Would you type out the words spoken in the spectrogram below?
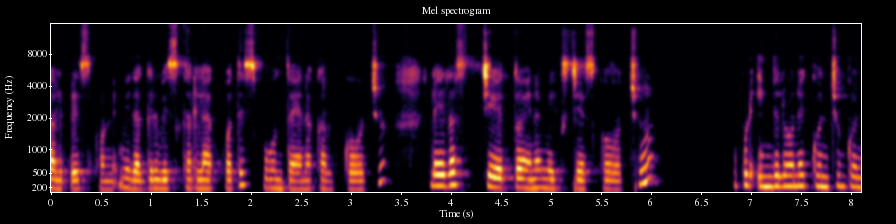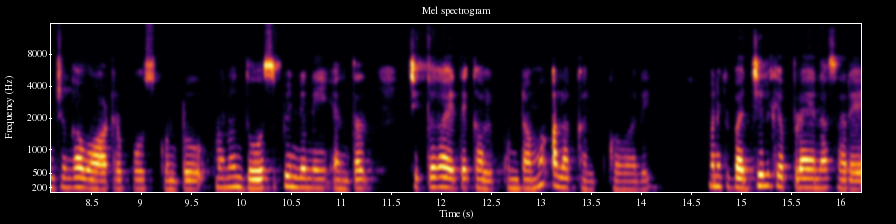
కలిపేసుకోండి. మీ దగ్గర విస్కర్ లేకపోతే స్పూన్తో అయినా కలుపుకోవచ్చు లేదా చేత్తో అయినా మిక్స్ చేసుకోవచ్చు. ఇప్పుడు ఇందులోనే కొంచెం కొంచెంగా వాటర్ పోసుకుంటూ మనం దోశ పిండిని ఎంత చిక్కగా అయితే కలుపుకుంటామో అలా కలుపుకోవాలి. మనకి బజ్జీలకి ఎప్పుడైనా సరే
